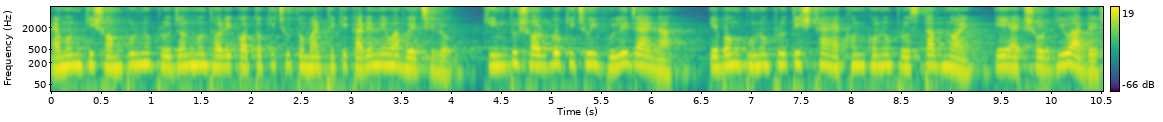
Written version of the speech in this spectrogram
এমনকি সম্পূর্ণ প্রজন্ম ধরে কত কিছু তোমার থেকে কারে নেওয়া হয়েছিল। কিন্তু স্বর্গ কিছুই ভুলে যায় না, এবং পুনঃপ্রতিষ্ঠা এখন কোনো প্রস্তাব নয়, এ এক স্বর্গীয় আদেশ।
